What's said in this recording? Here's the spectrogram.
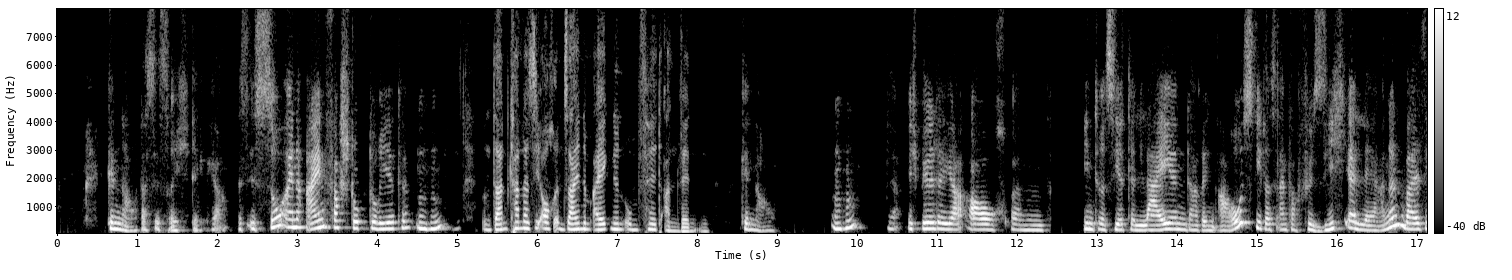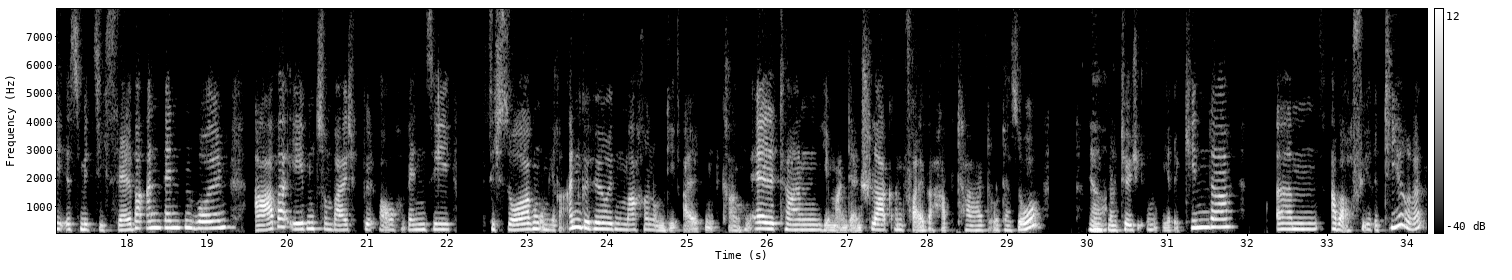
Genau, das ist richtig, ja. Es ist so eine einfach strukturierte. Mhm. Und dann kann er sie auch in seinem eigenen Umfeld anwenden. Genau. Mhm. Ja. Ich bilde ja auch ähm, interessierte Laien darin aus, die das einfach für sich erlernen, weil sie es mit sich selber anwenden wollen, aber eben zum Beispiel auch, wenn sie sich Sorgen um ihre Angehörigen machen, um die alten, kranken Eltern, jemand, der einen Schlaganfall gehabt hat oder so, ja. und natürlich um ihre Kinder, ähm, aber auch für ihre Tiere.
